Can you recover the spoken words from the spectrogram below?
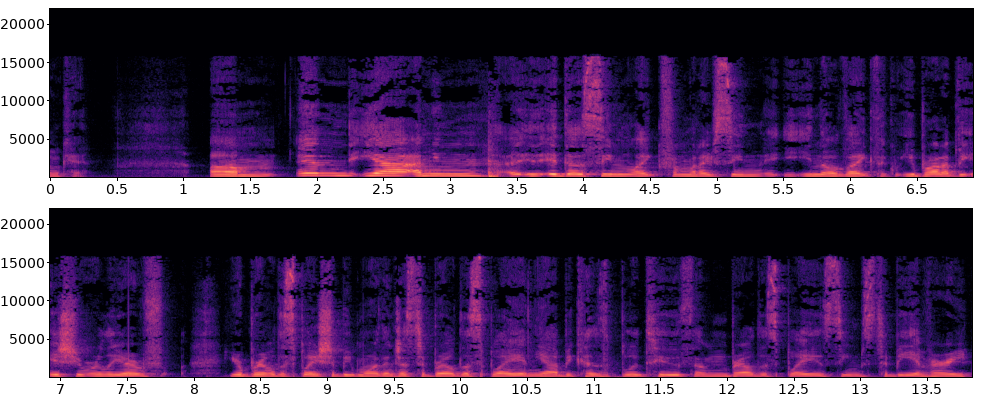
okay. Um, and yeah, I mean, it, it, does seem like from what I've seen, you know, like you brought up the issue earlier of your braille display should be more than just a braille display, and yeah, because Bluetooth and braille displays seems to be a very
